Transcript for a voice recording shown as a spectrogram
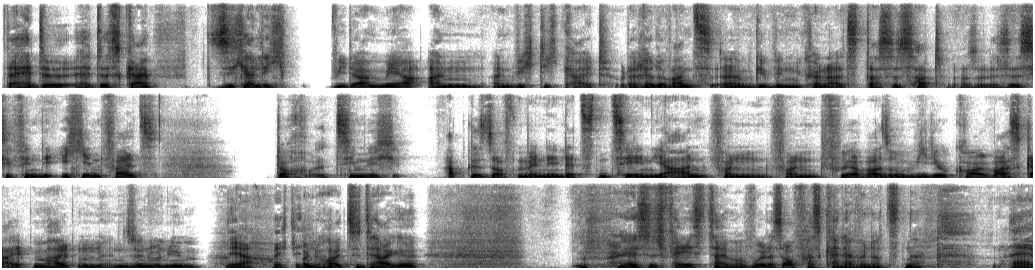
da hätte, hätte Skype sicherlich wieder mehr an, an Wichtigkeit oder Relevanz äh, gewinnen können, als das es hat. Also das ist hier, finde ich jedenfalls, doch ziemlich abgesoffen in den letzten zehn Jahren. Von, von früher war so ein Videocall, war Skypen halt ein, ein Synonym. Ja, richtig. Und heutzutage es ist FaceTime, obwohl das auch fast keiner benutzt, ne? Nee,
